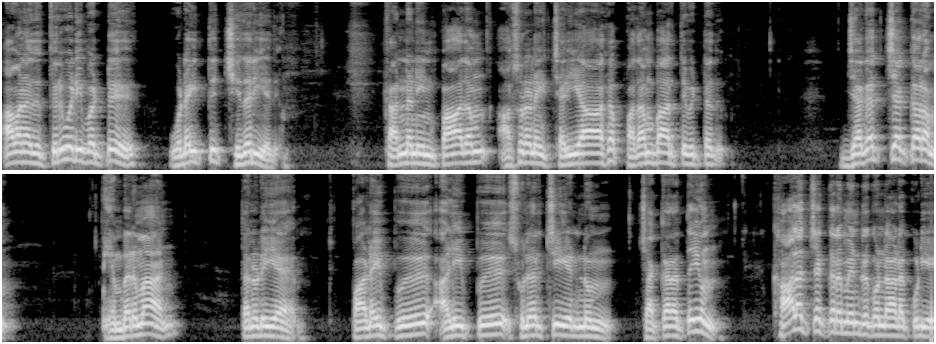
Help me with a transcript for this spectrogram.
அவனது திருவடிபட்டு உடைத்து சிதறியது. கண்ணனின் பாதம் அசுரனை சரியாக பதம் பார்த்து விட்டது. ஜகச்சக்கரம் எம்பெருமான் தன்னுடைய படைப்பு அழிப்பு சுழற்சி என்னும் சக்கரத்தையும் காலச்சக்கரம் என்று கொண்டாடக்கூடிய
